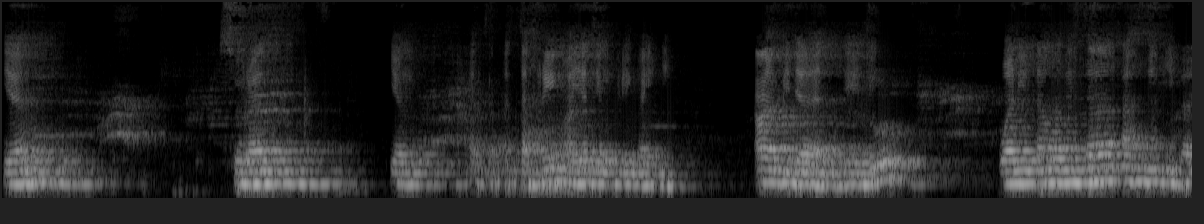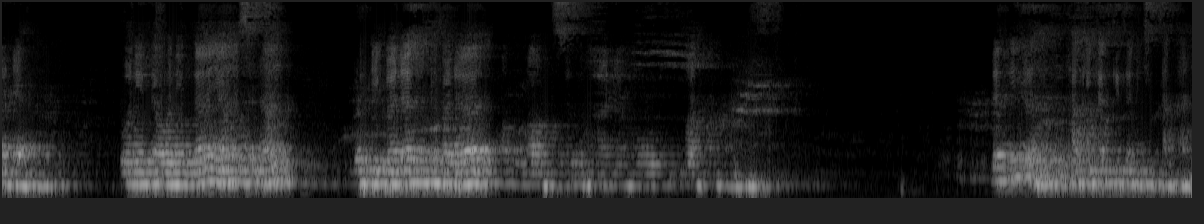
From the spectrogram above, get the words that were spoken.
ya surat yang At-Tahrim ayat yang kelima ini. Abidat yaitu wanita-wanita ahli ibadah. Wanita-wanita yang senang beribadah kepada Allah Subhanahu Dan inilah hakikat kita diciptakan.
